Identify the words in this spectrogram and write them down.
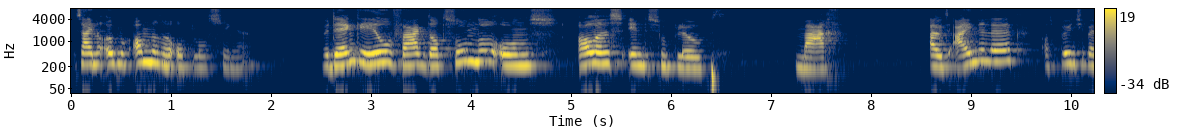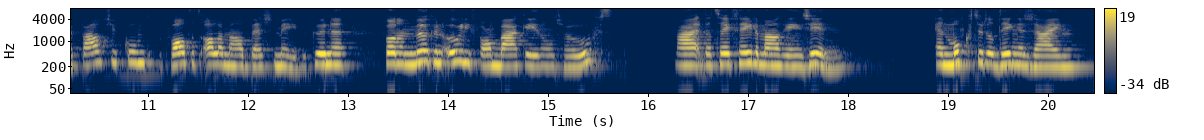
zijn er ook nog andere oplossingen. We denken heel vaak dat zonder ons alles in de soep loopt. Maar uiteindelijk, als puntje bij paaltje komt, valt het allemaal best mee. We kunnen van een mug een olifant maken in ons hoofd, maar dat heeft helemaal geen zin. En mochten er dingen zijn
